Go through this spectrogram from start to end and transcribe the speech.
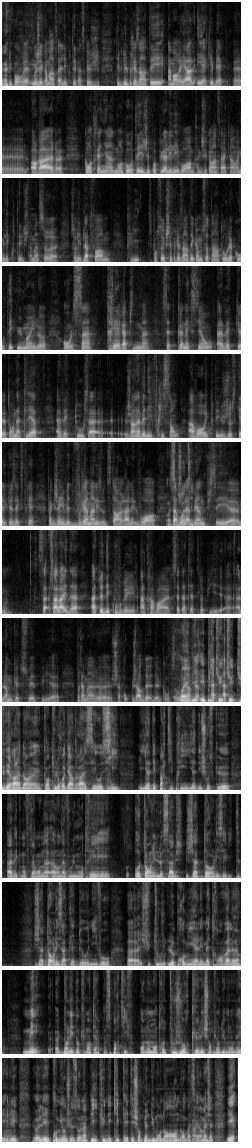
Puis pour vrai, moi j'ai commencé à l'écouter parce que es venu le présenter à Montréal et à Québec. Euh, horaire contraignant de mon côté, j'ai pas pu aller les voir, mais fait que j'ai commencé à quand même l'écouter justement sur, euh, sur les plateformes. Puis c'est pour ça que je t'ai présenté comme ça tantôt, le côté humain, là, on le sent très rapidement. Cette connexion avec euh, ton athlète, avec tout, ça, euh, j'en avais des frissons à avoir écouté juste quelques extraits. Fait que j'invite vraiment les auditeurs à aller le voir. Ouais, ça vaut gentil. la peine. Puis c'est, euh, ça, ça l'aide à, à te découvrir à travers cet athlète-là, puis à, à l'homme que tu es, puis euh, vraiment, le chapeau. J'ai hâte de, de le continuer. Ouais, et puis, fait, et puis tu, tu- tu verras dans- quand tu le regarderas, c'est aussi il y a des partis pris, il y a des choses que avec mon frère on a, on a voulu montrer et autant ils le savent, j'adore les élites, j'adore les athlètes de haut niveau, euh, je suis tout, le premier à les mettre en valeur. Mais euh, dans les documentaires sportifs, on ne montre toujours que les champions du monde, les, les, euh, les premiers aux Jeux Olympiques, une équipe qui a été championne du monde en hand, en basket, Ouais. en machin. Et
